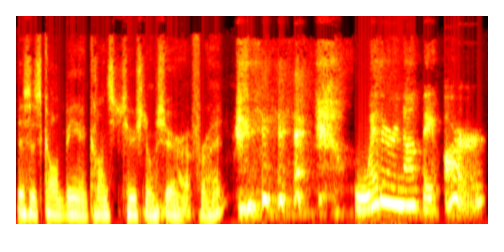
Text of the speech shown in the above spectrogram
This is called being a constitutional sheriff, right? Whether or not they are,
